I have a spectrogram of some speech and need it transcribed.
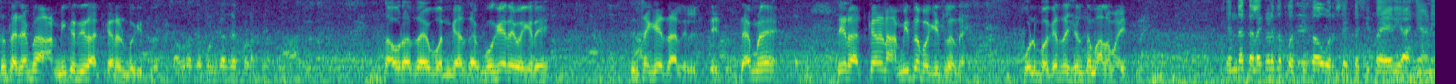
तर त्याच्यामुळे आम्ही कधी राजकारण बघितलं नाही. सावरासाहेब वनगासाहेब वगैरे वगैरे. ते सगळेच आलेले स्टेजवर त्यामुळे ते राजकारण आम्ही तर बघितलं नाही. कोण बघत असेल तर मला माहीत नाही. यंदा कलाक्रीडाचं पस्तीसावं वर्ष कशी तयारी आहे आणि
